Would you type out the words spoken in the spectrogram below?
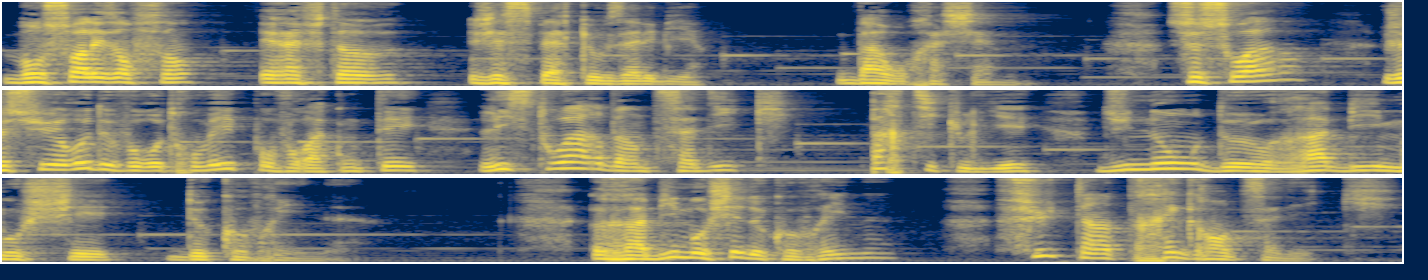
Bonsoir les enfants et Reftov, j'espère que vous allez bien. Baruch Hashem. Ce soir, je suis heureux de vous retrouver pour vous raconter l'histoire d'un tzaddik particulier du nom de Rabbi Moshe de Kovrin. Rabbi Moshe de Kovrin fut un très grand tzaddik.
